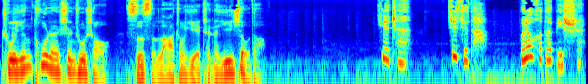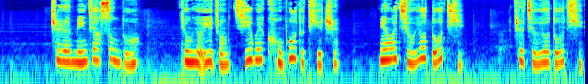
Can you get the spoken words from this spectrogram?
楚莹突然伸出手，死死拉住叶晨的衣袖，道。叶晨，拒绝他，不要和他比试。这人名叫宋毒，拥有一种极为恐怖的体质，名为九幽毒体。这九幽毒体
